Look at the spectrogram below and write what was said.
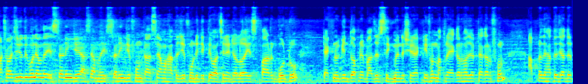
পাশাপাশি যদি বলি, আমাদের স্টার্টিং যে আছে, আমাদের স্টার্টিং যে ফোনটা আছে, আমার হাতে যে ফোনটি দেখতে পাচ্ছেন, এটা হলো স্পার গো টু টেকনোর কিন্তু আপনার বাজেট সেগমেন্টের সেরা একটি ফোন মাত্র এগারো হাজার টাকার ফোন আপনাদের হাতে যাদের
